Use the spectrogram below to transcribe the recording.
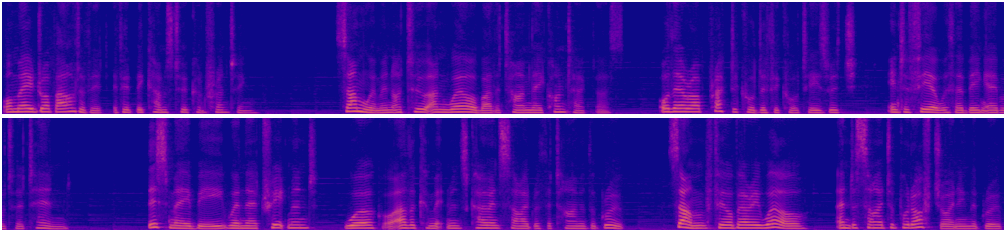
or may drop out of it if it becomes too confronting. Some women are too unwell by the time they contact us, or there are practical difficulties which interfere with their being able to attend. This may be when their treatment, work, or other commitments coincide with the time of the group. Some feel very well and decide to put off joining the group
